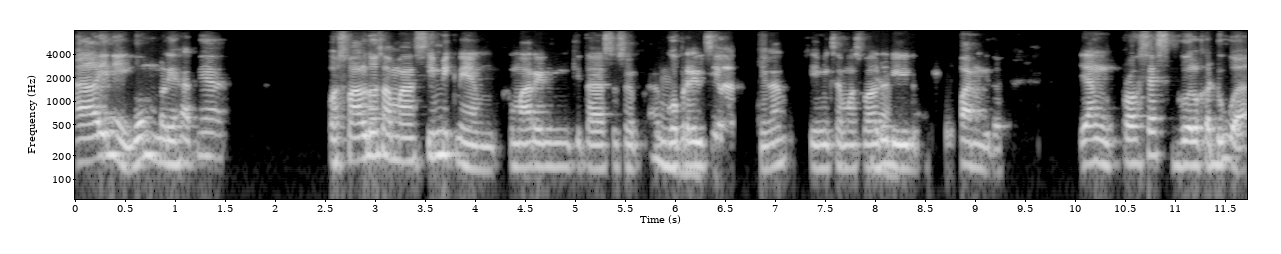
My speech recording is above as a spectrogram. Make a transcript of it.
uh, ini gue melihatnya Osvaldo sama Simic nih yang kemarin kita sesuai hmm. gue prediksi lah ya kan Simic sama Osvaldo ya. di depan gitu. Yang proses gol kedua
